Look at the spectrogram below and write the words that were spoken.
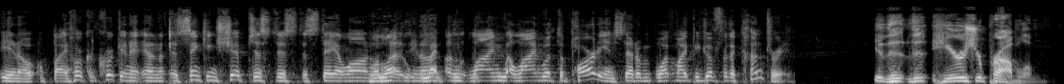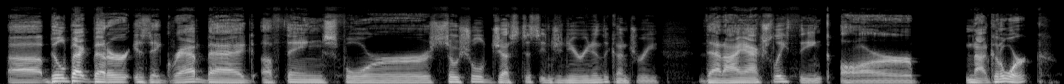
you know, by hook or crook and a, a sinking ship just, just to stay along, well, let, you know, let, aligned, aligned with the party instead of what might be good for the country. Yeah, the, the, here's your problem. Uh, Build Back Better is a grab bag of things for social justice engineering in the country that I actually think are not going to work,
